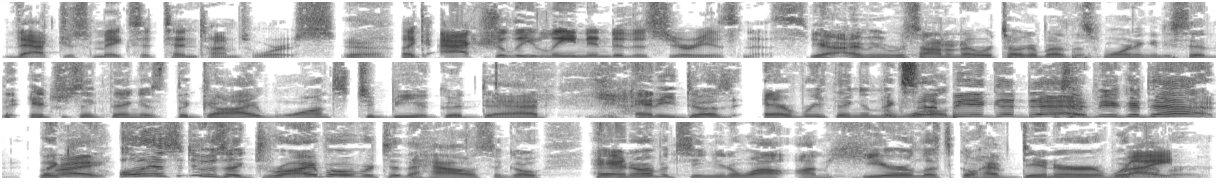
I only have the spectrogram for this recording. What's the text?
that just makes it ten times worse. Yeah. Like actually lean into the seriousness. Yeah, I mean, Rasan and I were talking about this morning, and he said the interesting thing is the guy wants to be a good dad, Yeah. and he does everything in the Except world be a good dad. except be a good dad. Like Right. all he has to do is like drive over to the house and go, "Hey, I know I haven't seen you in a while. I'm here. Let's go have dinner. Whatever."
